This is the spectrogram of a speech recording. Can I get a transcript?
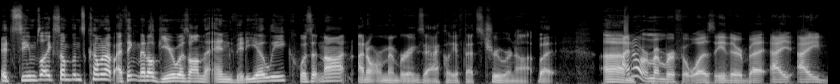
It seems like something's coming up. I think Metal Gear was on the Nvidia leak, was it not? I don't remember exactly if that's true or not, but um, I don't remember if it was either, but I, I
